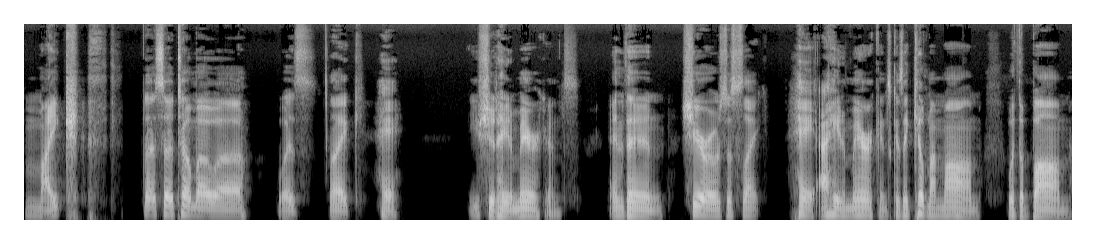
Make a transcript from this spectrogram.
Mike. Uh, so Tomo uh, was like, "Hey, you should hate Americans," and then Shiro was just like, "Hey, I hate Americans because they killed my mom with a bomb,"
